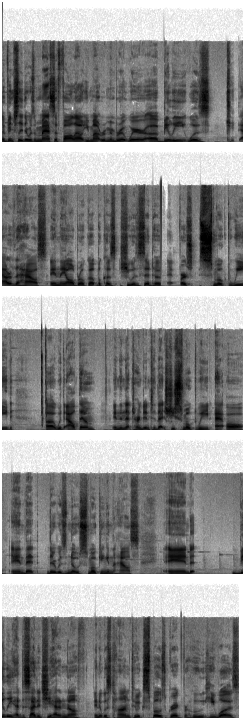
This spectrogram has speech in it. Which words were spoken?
Eventually, there was a massive fallout. You might remember it where uh, Billie was kicked out of the house and they all broke up because she was said to have at first smoked weed uh, without them and then that turned into that she smoked weed at all and that there was no smoking in the house and billie had decided she had enough and it was time to expose greg for who he was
